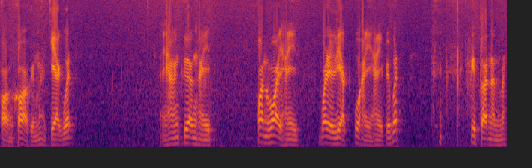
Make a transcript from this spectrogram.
ของข้อขึ้นมา แจกเวิดให้หางเครื่องให้ค้อนว้อยให้ ว่าได้เรียกผู้ให้ให้ไปเบิดคือตอนนั้นมัน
